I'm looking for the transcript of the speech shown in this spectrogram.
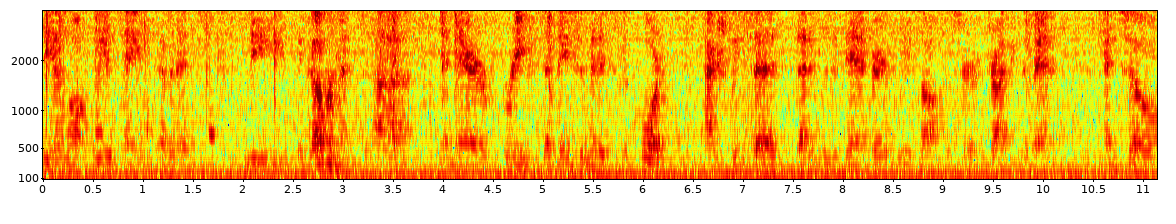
the unlawfully obtained evidence. The, the government, uh, in their brief that they submitted to the court, actually said that it was a Danbury police officer driving the van. And so,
